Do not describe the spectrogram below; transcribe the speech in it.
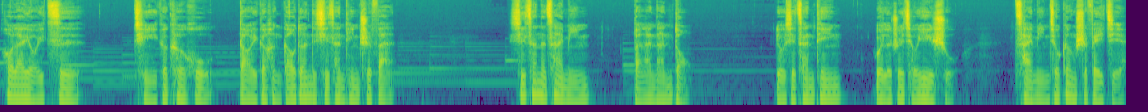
后来有一次，请一个客户到一个很高端的西餐厅吃饭。西餐的菜名本来难懂，有些餐厅为了追求艺术。菜名就更是费解。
